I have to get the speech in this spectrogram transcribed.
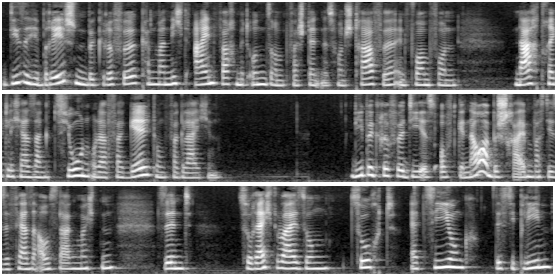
diese hebräischen Begriffe kann man nicht einfach mit unserem Verständnis von Strafe in Form von nachträglicher Sanktion oder Vergeltung vergleichen. Die Begriffe, die es oft genauer beschreiben, was diese Verse aussagen möchten, sind Zurechtweisung, Zucht, Erziehung, Disziplin,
